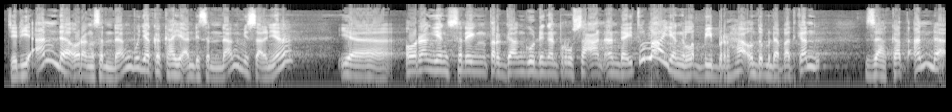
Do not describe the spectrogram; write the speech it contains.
Jadi Anda orang sendang punya kekayaan di sendang misalnya, ya orang yang sering terganggu dengan perusahaan Anda itulah yang lebih berhak untuk mendapatkan zakat Anda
